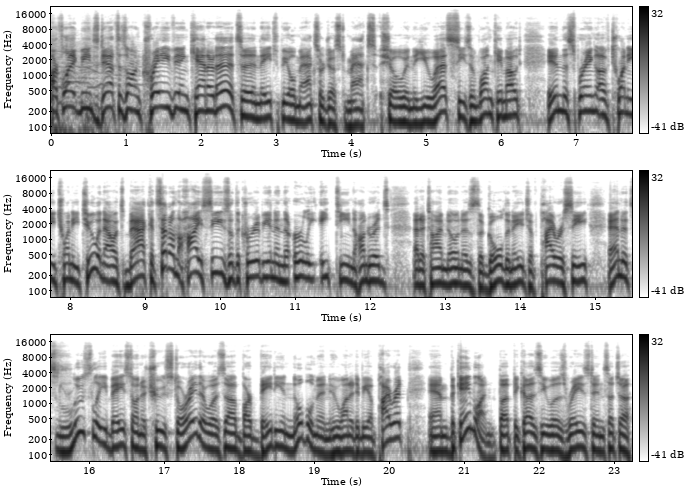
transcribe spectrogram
Our Flag Means Death is on Crave in Canada. It's an HBO Max or just Max show in the US. Season one came out in the spring of 2022, and now it's back. It's set on the high seas of the Caribbean in the early 1800s at a time known as the Golden Age of Piracy, and it's loosely based on a true story. There was a Barbadian nobleman who wanted to be a pirate and became one, but because he was raised in such a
